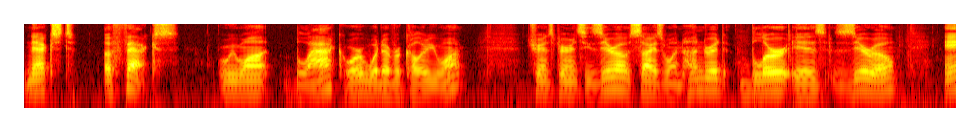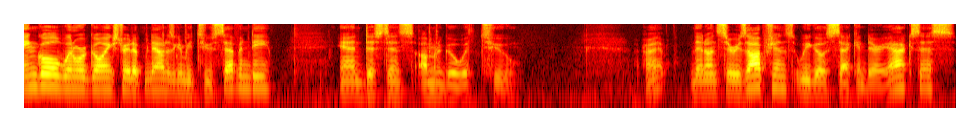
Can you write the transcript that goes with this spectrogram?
Next, effects, we want black or whatever color you want. Transparency 0, size 100, blur is 0. Angle, when we're going straight up and down, is going to be 270. And distance, I'm going to go with 2. All right. Then on series options, we go secondary axis.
